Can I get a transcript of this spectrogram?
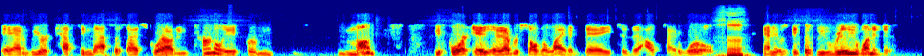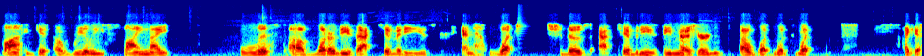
and we were testing the SSI score out internally for m- months before it, it, ever saw the light of day to the outside world. Huh. And it was because we really wanted to find, get a really finite list of what are these activities and what should those activities be measured? Uh, what, what, what, I guess,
